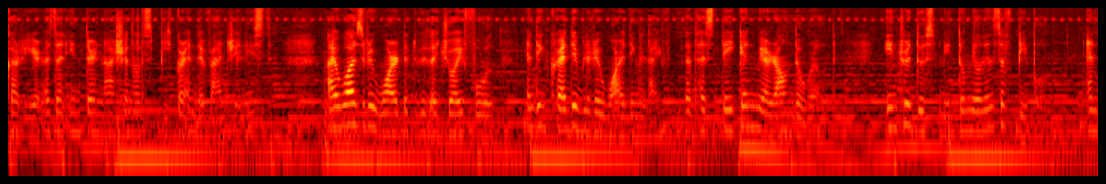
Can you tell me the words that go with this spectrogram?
career as an international speaker and evangelist, I was rewarded with a joyful and incredibly rewarding life that has taken me around the world, introduced me to millions of people, and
